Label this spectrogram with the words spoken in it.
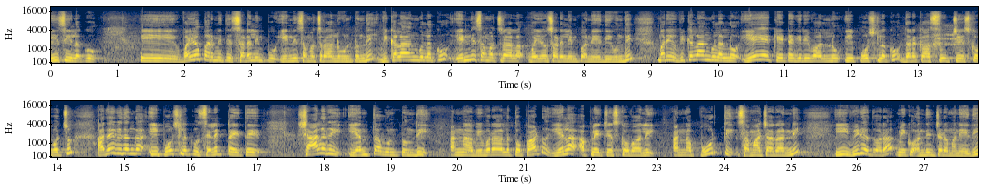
బీసీలకు ఈ వయోపరిమితి సడలింపు ఎన్ని సంవత్సరాలు ఉంటుంది? వికలాంగులకు ఎన్ని సంవత్సరాల వయో సడలింపు అనేది ఉంది? మరియు వికలాంగులలో ఏ ఏ కేటగిరీ వాళ్ళు ఈ పోస్టులకు దరఖాస్తు చేసుకోవచ్చు? అదేవిధంగా ఈ పోస్టులకు సెలెక్ట్ అయితే శాలరీ ఎంత ఉంటుంది? అన్న వివరాలతో పాటు ఎలా అప్లై చేసుకోవాలి అన్న పూర్తి సమాచారాన్ని ఈ వీడియో ద్వారా మీకు అందించడం అనేది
